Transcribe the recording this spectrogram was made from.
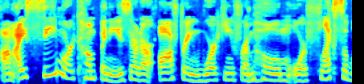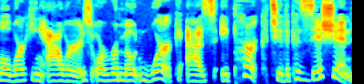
um, I see more companies that are offering working from home or flexible working hours or remote work as a perk to the position,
